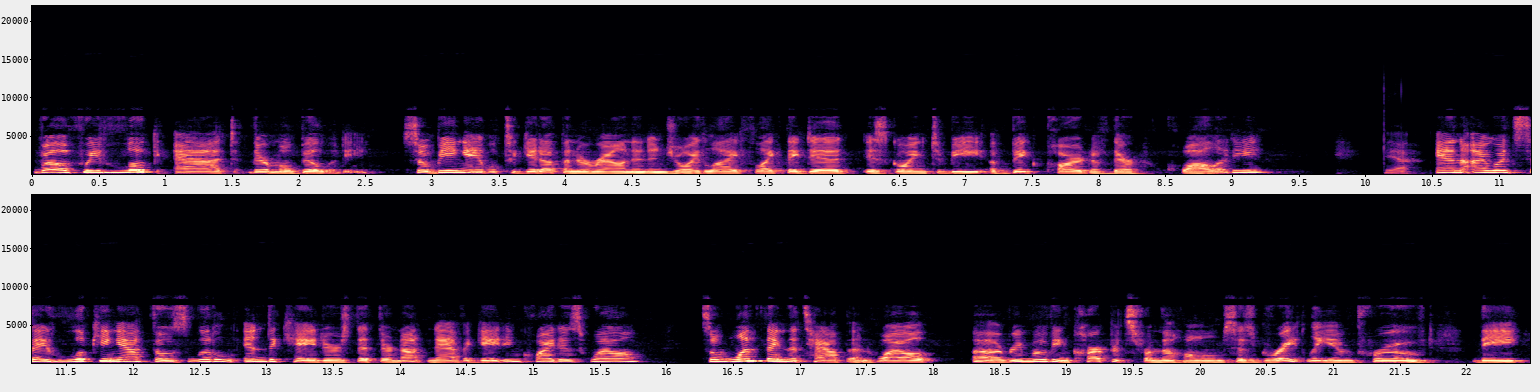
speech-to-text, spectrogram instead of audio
Well, if we look at their mobility, so being able to get up and around and enjoy life like they did is going to be a big part of their quality. Yeah. And I would say looking at those little indicators that they're not navigating quite as well. So, one thing that's happened while uh, removing carpets from the homes has greatly improved the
